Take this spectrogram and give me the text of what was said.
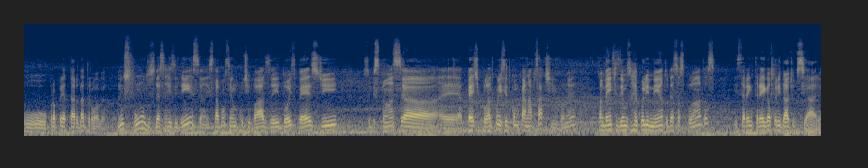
o proprietário da droga. Nos fundos dessa residência estavam sendo cultivados aí dois pés de substância, é, pé de planta conhecido como cannabis sativa, né? Também fizemos o recolhimento dessas plantas e será entregue à autoridade judiciária.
